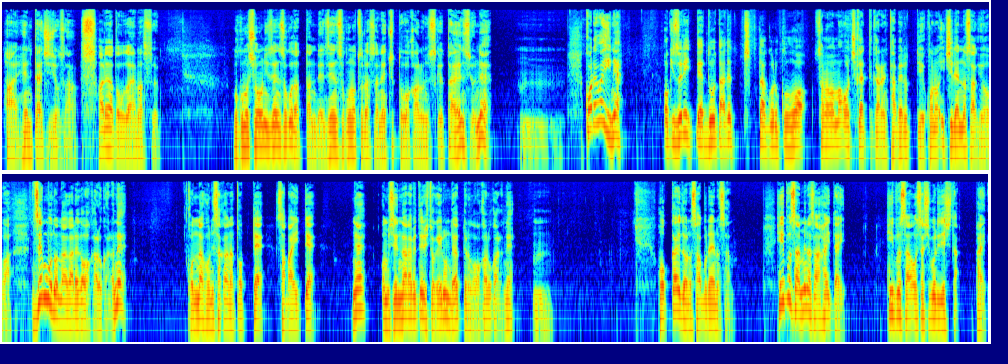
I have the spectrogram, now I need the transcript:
はい変態地上さん。ありがとうございます。僕も小児喘息だったんで喘息の辛さねちょっとわかるんですけど大変ですよね。うん。これはいいね。沖釣り行ってドーターで釣ったグルクンをそのままお家帰ってからに食べるっていうこの一連の作業は全部の流れがわかるからね。こんな風に魚取ってさばいてねお店に並べてる人がいるんだよっていうのがわかるからね。うん。北海道のサブレーヌさん。ヒープさん皆さんハイタイヒープさんお久しぶりでした。はい。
